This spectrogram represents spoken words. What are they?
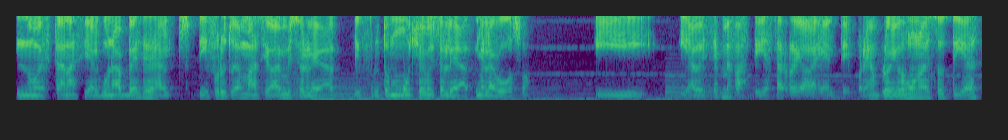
no es tan así. Algunas veces disfruto demasiado de mi soledad, disfruto mucho de mi soledad, me la gozo. Y, y, a veces me fastidia estar rodeado de gente. Por ejemplo, yo es uno de esos días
